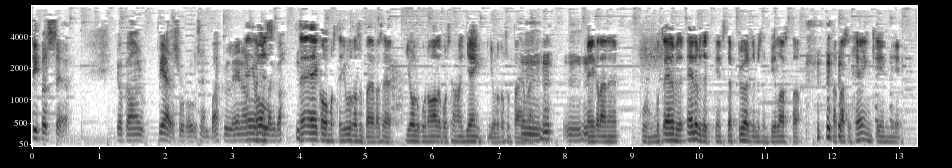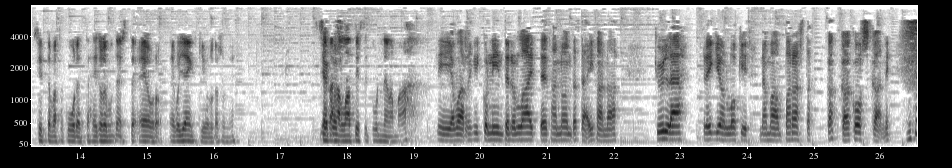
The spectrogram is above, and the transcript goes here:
jos se joka on vielä surullisempaa, kyllä ei ei näy oo ollenkaan. siis, se E3 julkaisupäivä, se joulukuun alku, sehän on Jenkki julkaisupäivä. Mm-hmm. Mhm, mhm. Meikäläinen, kun mut elvy, elvytettiin sitä pyörtymisen tilasta takaisin henkiin, niin sitten vasta kuulin, että hei se oli muuten sitten euro, ei kun Jenkki julkaisu, niin se Ja vähän kos- latisti tunnelmaa. Niin, ja varsinkin kun Nintendo laitteethan on tätä ihanaa. Kyllä, Region Logit, nämä on parasta kakkaa koskaan, niin Mitä,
